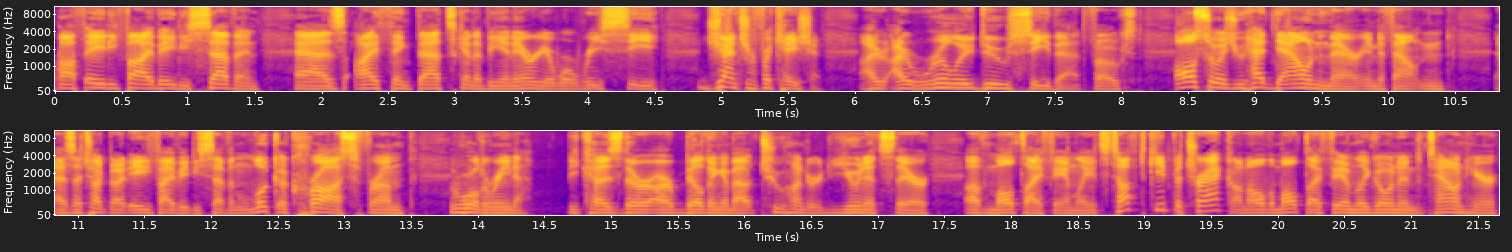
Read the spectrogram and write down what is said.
off 85, 87, as I think that's going to be an area where we see gentrification. I, I really do see that, folks. Also, as you head down in there into Fountain, as I talked about 85, 87, look across from the World Arena because there are building about 200 units there of multifamily. It's tough to keep a track on all the multifamily going into town here,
